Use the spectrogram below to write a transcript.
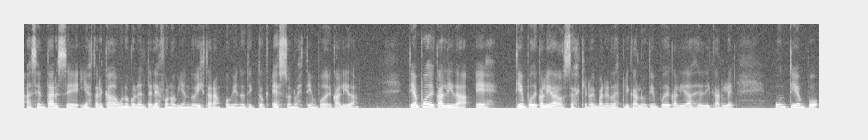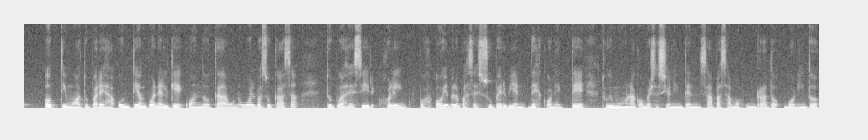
a sentarse y a estar cada uno con el teléfono viendo Instagram o viendo TikTok. Eso no es tiempo de calidad. Tiempo de calidad es tiempo de calidad, o sea, es que no hay manera de explicarlo. Tiempo de calidad es dedicarle un tiempo óptimo a tu pareja, un tiempo en el que cuando cada uno vuelva a su casa, tú puedas decir, jolín, pues hoy me lo pasé súper bien, desconecté, tuvimos una conversación intensa, pasamos un rato bonito.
